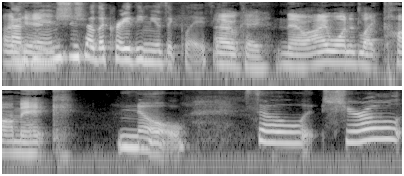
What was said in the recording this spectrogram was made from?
unhinged, unhinged. until the crazy music plays. Okay, no, I wanted like comic. No. So Cheryl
